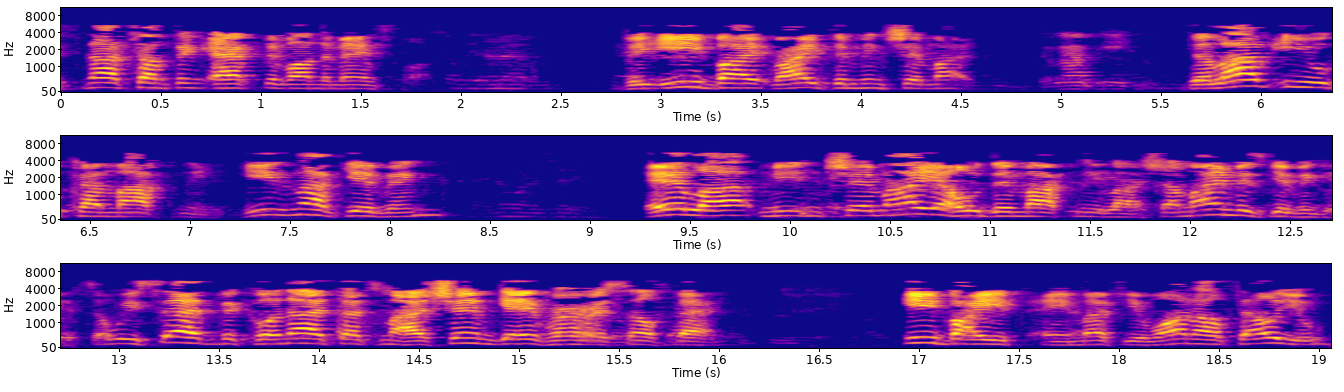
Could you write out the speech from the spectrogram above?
it's not something active on the man's part. V'i by right the min shemai. The lav iu kamakni. He's not giving. Ela min shemayahu de makni la. Shamayim is giving it. So we said the v'konat that's Hashem gave her herself back. I ba'it ema. If you want, I'll tell you.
